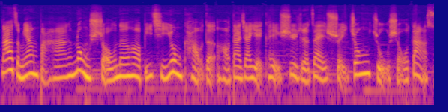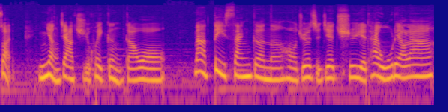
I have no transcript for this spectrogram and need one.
那怎么样把它弄熟呢？哈，比起用烤的，哈，大家也可以试着在水中煮熟大蒜，营养价值会更高哦。那第三个呢？哈，觉得直接吃也太无聊啦。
